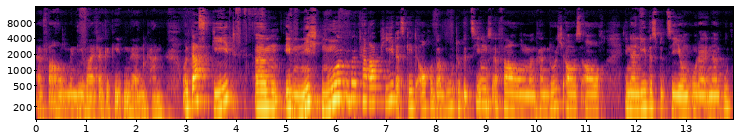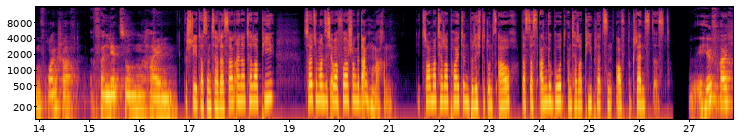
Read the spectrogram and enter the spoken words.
Erfahrung, wenn die weitergegeben werden kann. Und das geht ähm, eben nicht nur über Therapie, das geht auch über gute Beziehungserfahrungen. Man kann durchaus auch in einer Liebesbeziehung oder in einer guten Freundschaft Verletzungen heilen. Besteht das Interesse an einer Therapie, sollte man sich aber vorher schon Gedanken machen. Die Traumatherapeutin berichtet uns auch, dass das Angebot an Therapieplätzen oft begrenzt ist. Hilfreich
